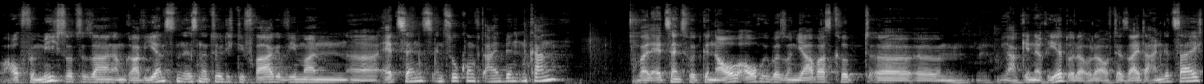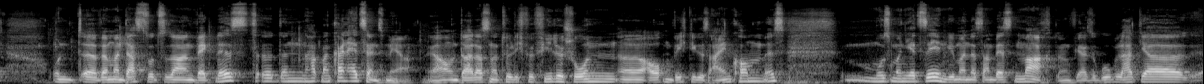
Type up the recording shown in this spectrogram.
auch für mich sozusagen am gravierendsten ist natürlich die Frage, wie man äh, AdSense in Zukunft einbinden kann. Weil AdSense wird genau auch über so ein JavaScript äh, ähm, ja, generiert oder, oder auf der Seite angezeigt. Und äh, wenn man das sozusagen weglässt, äh, dann hat man kein AdSense mehr. Ja, und da das natürlich für viele schon äh, auch ein wichtiges Einkommen ist, muss man jetzt sehen, wie man das am besten macht. Irgendwie. Also Google hat ja äh,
